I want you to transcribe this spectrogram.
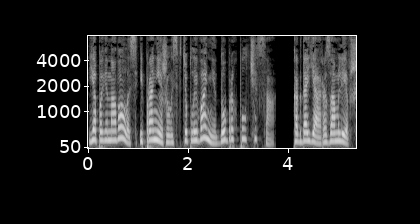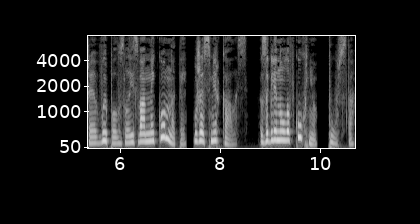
Я повиновалась и пронежилась в теплой ванне добрых полчаса. Когда я, разомлевшая, выползла из ванной комнаты, уже смеркалось. Заглянула в кухню — пусто.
